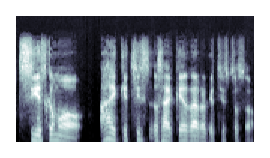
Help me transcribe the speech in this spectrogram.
sí es como, ay, qué chistoso, o sea, qué raro, qué chistoso.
